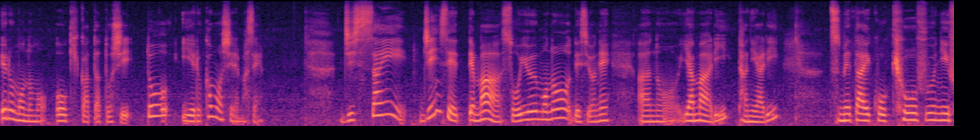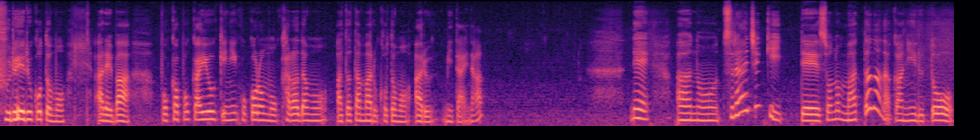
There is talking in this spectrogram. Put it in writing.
得るものも大きかった年と言えるかもしれません。実際人生ってまあそういうものですよね。あの山あり谷あり冷たいこう強風に震えることもあればポカポカ陽気に心も体も温まることもあるみたいな。であの辛い時期ってその真っ只中にいると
